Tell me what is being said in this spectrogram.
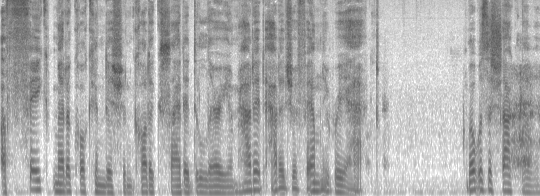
a fake medical condition called excited delirium. How did how did your family react? What was the shock level?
